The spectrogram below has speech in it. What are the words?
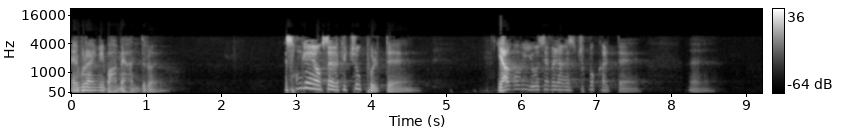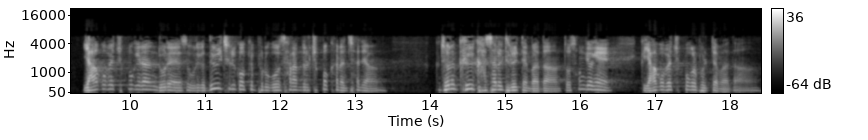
에브라임이 마음에 안 들어요. 성경의 역사 이렇게 쭉 볼 때, 야곱이 요셉을 향해서 축복할 때, 예, 야곱의 축복이라는 노래에서 우리가 늘 즐겁게 부르고 사람들을 축복하는 찬양. 저는 그 가사를 들을 때마다 또 성경의 그 야곱의 축복을 볼 때마다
